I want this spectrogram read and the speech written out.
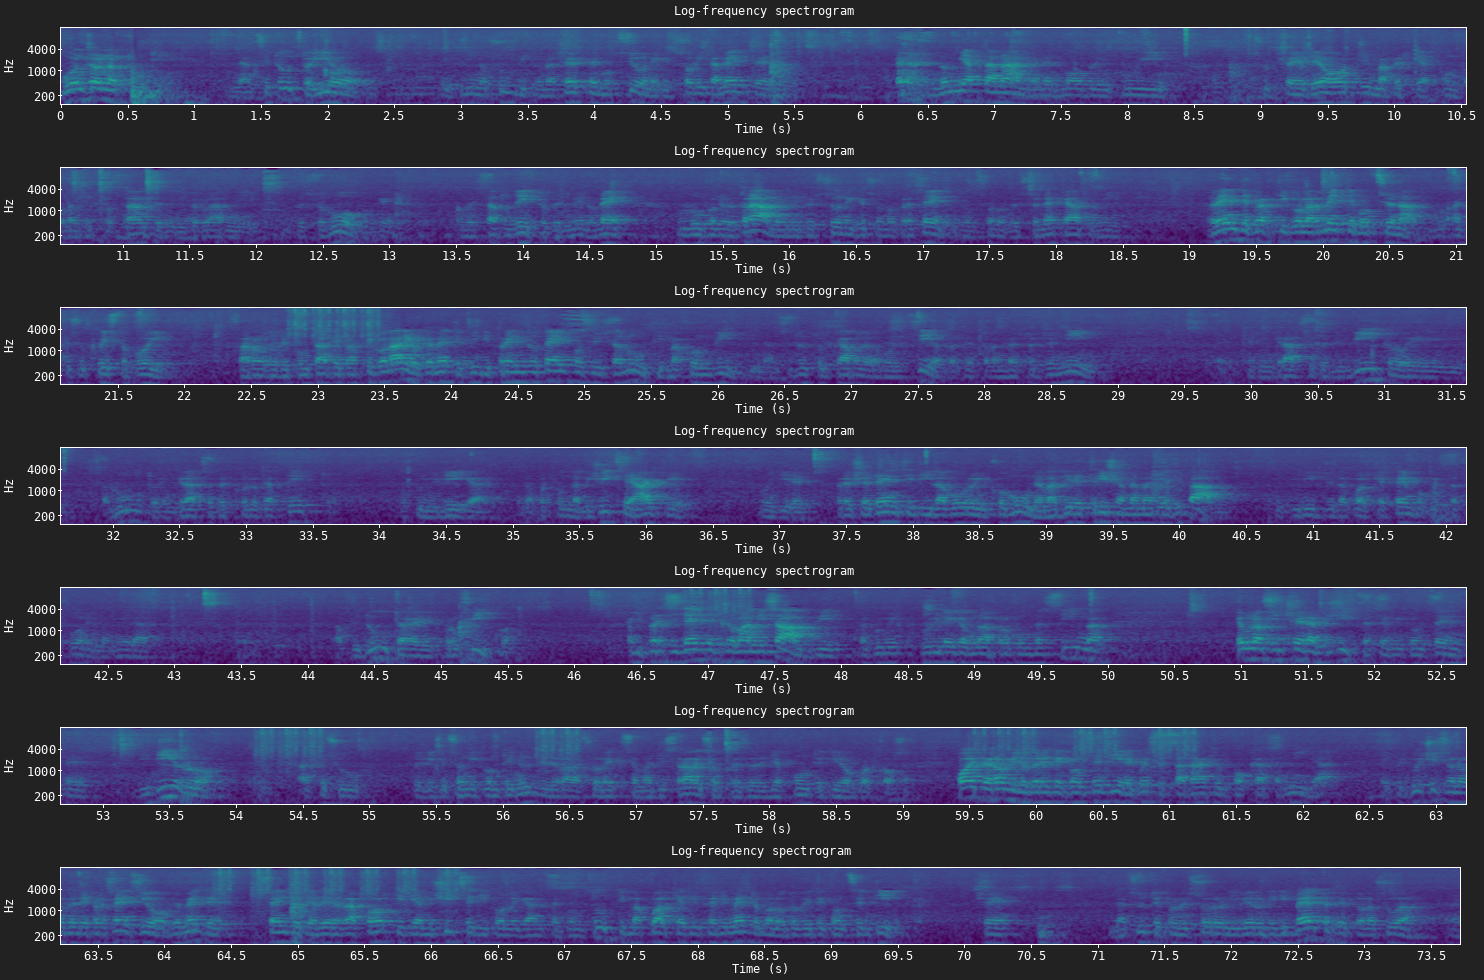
Buongiorno a tutti. Innanzitutto io declino subito una certa emozione che solitamente non mi attanaglia nel modo in cui succede oggi, ma perché appunto la circostanza di ritrovarmi in questo luogo, che come è stato detto per me non è un luogo neutrale, le persone che sono presenti non sono persone a caso, mi rende particolarmente emozionato, anche su questo poi farò delle puntate particolari, ovviamente quindi prendo tempo sui saluti, ma convinti, innanzitutto il capo della polizia, il prefetto Lamberto Giannini, eh, che ringrazio per l'invito e saluto, ringrazio per quello che ha detto, con cui mi lega una profonda amicizia e anche dire, precedenti di lavoro in comune, la direttrice Anna Maria Di Paolo, che dirige da qualche tempo questa scuola in maniera eh, avveduta e proficua, il presidente Giovanni Salvi, a cui, a cui lega una profonda stima e una sincera amicizia, se mi consente di dirlo, anche su quelli che sono i contenuti della sua lezione magistrale, se ho preso degli appunti e dirò qualcosa. Poi però mi dovrete consentire, questa è stata anche un po' casa mia, e per cui ci sono delle presenze, io ovviamente sento di avere rapporti di amicizia e di colleganza con tutti, ma qualche riferimento me lo dovete consentire. C'è innanzitutto il professor Olivero Di Liberto che con la sua eh,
